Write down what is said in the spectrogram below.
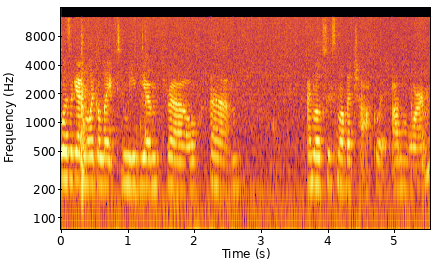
was again like a light to medium throw. Um, I mostly smell the chocolate on warm.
